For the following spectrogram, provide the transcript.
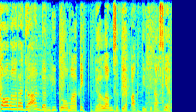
keolahragaan dan diplomatik dalam setiap aktivitasnya.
